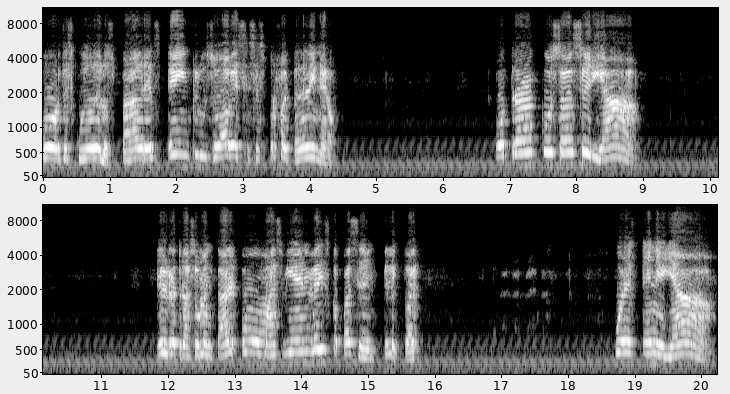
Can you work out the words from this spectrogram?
por descuido de los padres e incluso a veces es por falta de dinero. Otra cosa sería el retraso mental o más bien la discapacidad intelectual. Pues en ella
